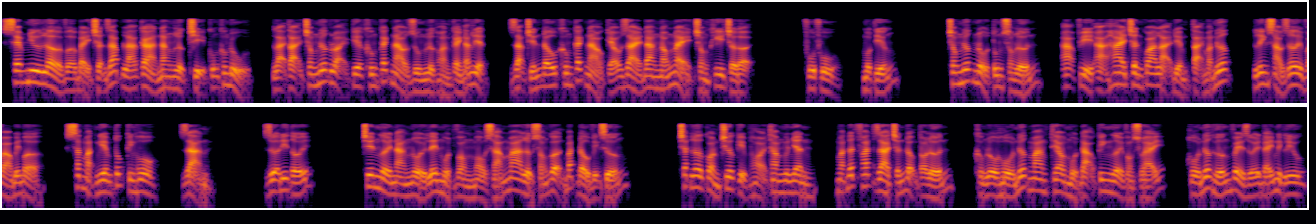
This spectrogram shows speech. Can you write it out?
Xem như lờ vờ bảy trận giáp lá cả năng lực trị cũng không đủ, lại tại trong nước loại kia không cách nào dùng lực hoàn cảnh ác liệt, dạng chiến đấu không cách nào kéo dài đang nóng nảy trong khi chờ đợi. Phù phù, một tiếng. Trong nước nổ tung sóng lớn, ạ phỉ ạ hai chân qua lại điểm tại mặt nước, linh xảo rơi vào bên bờ, sắc mặt nghiêm túc kinh hô, giản. Dựa đi tới. Trên người nàng nổi lên một vòng màu xám ma lực sóng gợn bắt đầu vịnh sướng. Chất lơ còn chưa kịp hỏi thăm nguyên nhân, mặt đất phát ra chấn động to lớn, khổng lồ hồ nước mang theo một đạo kinh người vòng xoáy, hồ nước hướng về dưới đáy nghịch lưu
